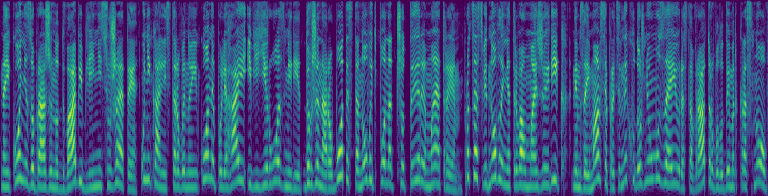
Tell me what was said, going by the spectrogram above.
На іконі зображено два біблійні сюжети. Унікальність старовинної ікони полягає і в її розмірі. Довжина роботи становить понад 4 метри. Процес відновлення тривав майже рік. Ним займався працівник художнього музею, реставратор Володимир Краснов.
